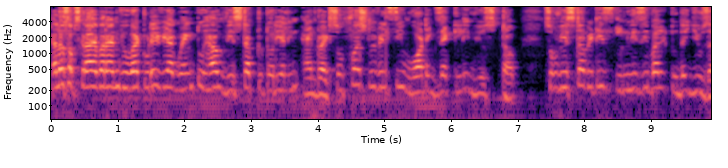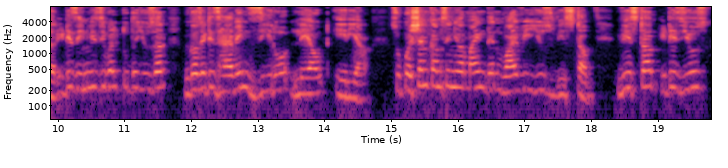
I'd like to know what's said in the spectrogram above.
Hello subscriber and viewer, today we are going to have ViewStub tutorial in Android. So first we will see what exactly ViewStub. So ViewStub it is invisible to the user. It is invisible to the user because it is having zero layout area. So question comes in your mind then why we use ViewStub. ViewStub it is used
